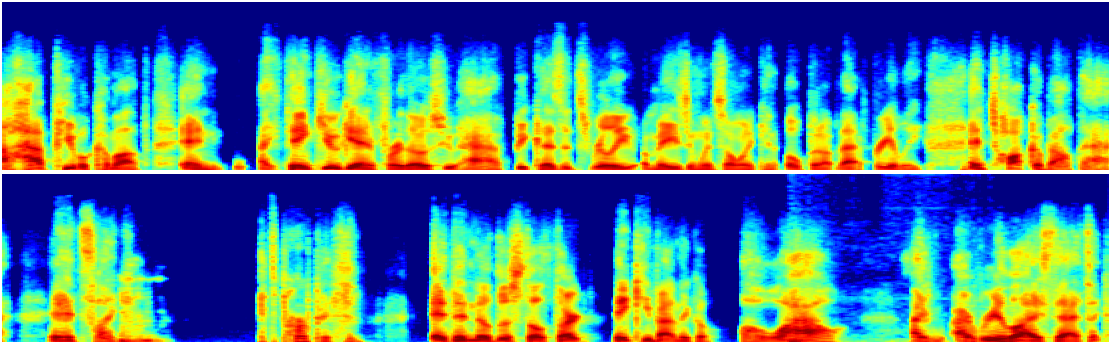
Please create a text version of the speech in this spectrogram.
I'll have people come up, and I thank you again for those who have because it's really amazing when someone can open up that freely and talk about that. And it's like Mhm. it's purpose, and then they'll just they'll start thinking about it and they go, oh wow, I I realize that. It's like,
